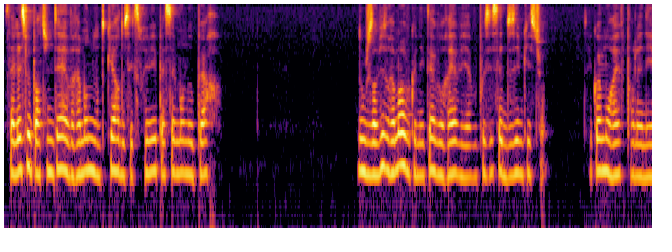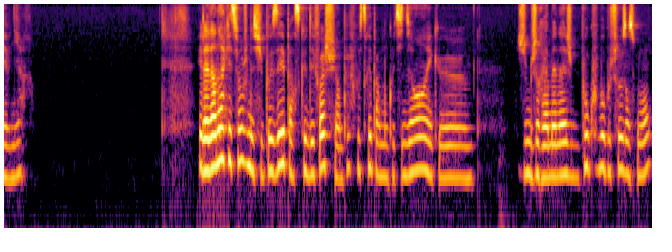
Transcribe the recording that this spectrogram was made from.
ça laisse l'opportunité à vraiment de notre cœur de s'exprimer, pas seulement nos peurs. Donc je vous invite vraiment à vous connecter à vos rêves et à vous poser cette deuxième question. C'est quoi mon rêve pour l'année à venir? Et la dernière question que je me suis posée, parce que des fois je suis un peu frustrée par mon quotidien et que je, je réaménage beaucoup beaucoup de choses en ce moment,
